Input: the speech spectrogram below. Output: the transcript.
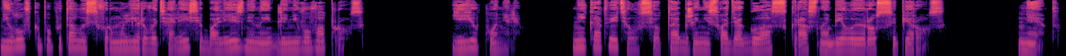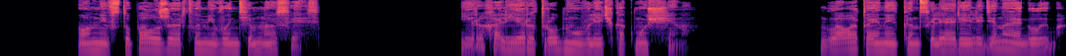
Неловко попыталась сформулировать Олеся болезненный для него вопрос. Ее поняли. Ник ответил все так же, не сводя глаз с красно-белой россыпи роз. Нет, он не вступал с жертвами в интимную связь. Ира Хольера трудно увлечь как мужчину. Глава тайной канцелярии — ледяная глыба.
